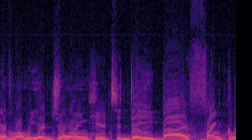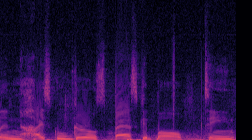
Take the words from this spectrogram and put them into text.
Right, everyone, we are joined here today by Franklin High School girls basketball team.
